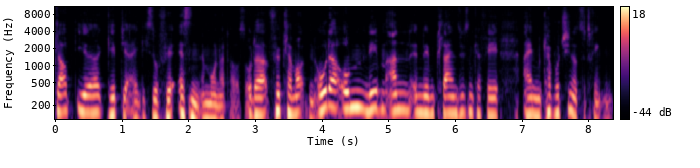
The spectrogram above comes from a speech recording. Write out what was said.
glaubt ihr, gebt ihr eigentlich so für Essen im Monat aus? Oder für Klamotten? Oder um nebenan in dem kleinen süßen Café einen Cappuccino zu trinken?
